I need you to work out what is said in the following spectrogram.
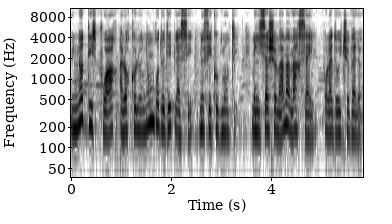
une note d'espoir alors que le nombre de déplacés ne fait qu'augmenter. Mélissa Chemam à Marseille pour la Deutsche Welle.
